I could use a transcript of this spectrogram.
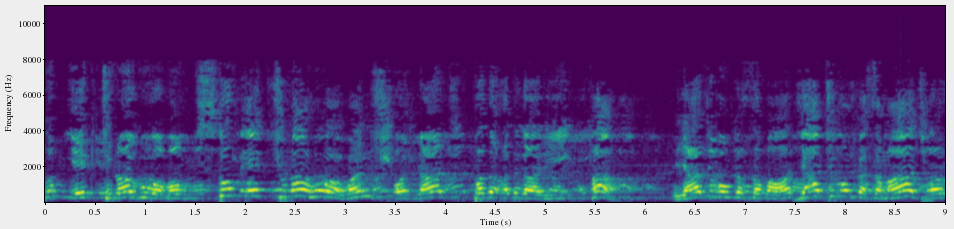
तुम एक चुना हुआ वंश तुम एक चुना हुआ वंश और राज पद अधिकारी हाँ। याजकों का समाज याचकों का समाज और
